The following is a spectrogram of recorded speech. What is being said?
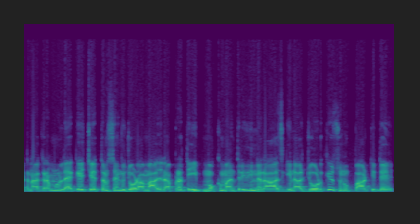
ਘਟਨਾਕ੍ਰਮ ਨੂੰ ਲੈ ਕੇ ਚੇਤਨ ਸਿੰਘ ਜੋੜਾ ਮਾਜਰਾ ਪ੍ਰਤੀ ਮੁੱਖ ਮੰਤਰੀ ਦੀ ਨਾਰਾਜ਼ਗੀ ਨਾਲ ਜੋੜ ਕੇ ਉਸ ਨੂੰ ਪਾਰਟੀ ਤੇ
